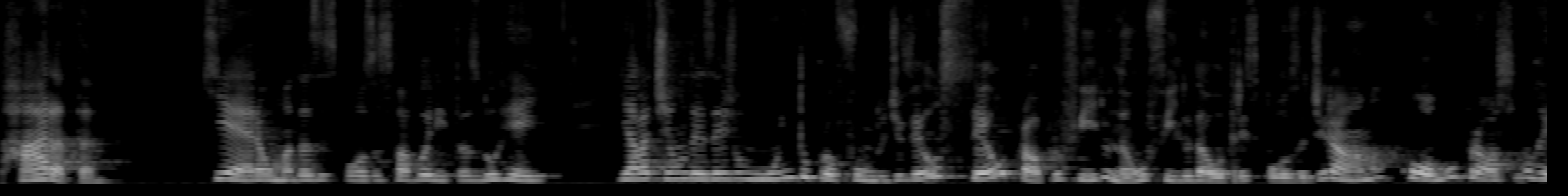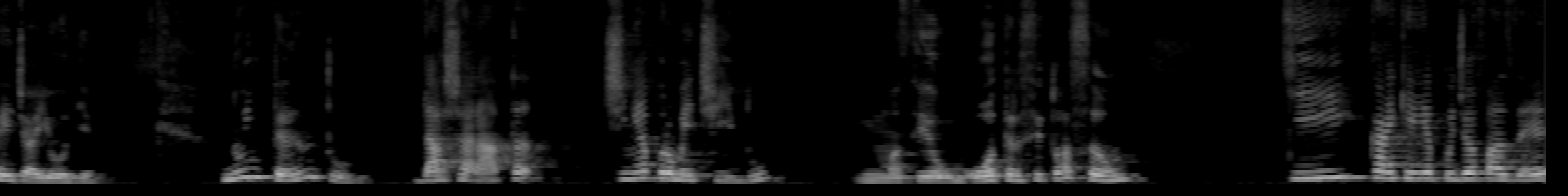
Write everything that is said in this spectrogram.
Bharata, que era uma das esposas favoritas do rei. E ela tinha um desejo muito profundo de ver o seu próprio filho, não o filho da outra esposa de Rama, como o próximo rei de Ayodhya. No entanto, Dasharata tinha prometido, em uma outra situação, que Kaikeya podia fazer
